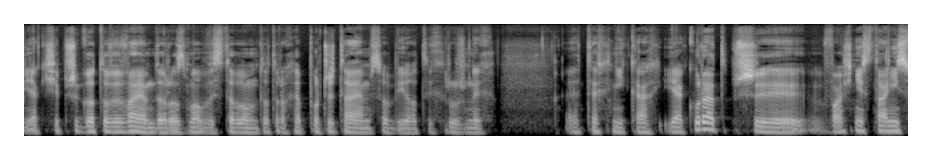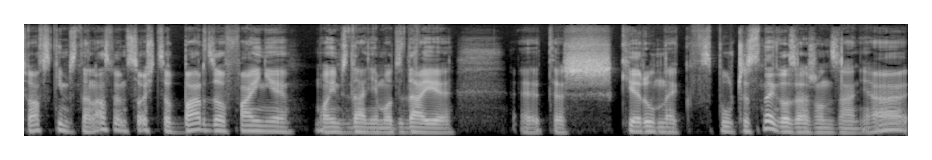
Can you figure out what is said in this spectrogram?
jak się przygotowywałem do rozmowy z tobą, to trochę poczytałem sobie o tych różnych technikach i akurat przy właśnie Stanisławskim znalazłem coś, co bardzo fajnie, moim zdaniem, oddaje też kierunek współczesnego zarządzania.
